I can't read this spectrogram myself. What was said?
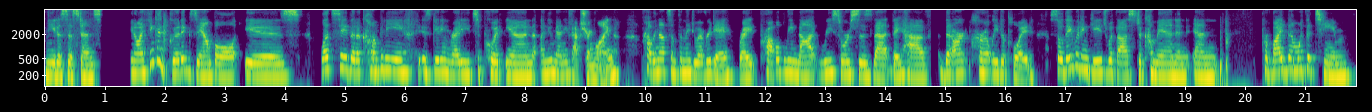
need assistance. You know, I think a good example is let's say that a company is getting ready to put in a new manufacturing line. Probably not something they do every day, right? Probably not resources that they have that aren't currently deployed. So they would engage with us to come in and, and provide them with a team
